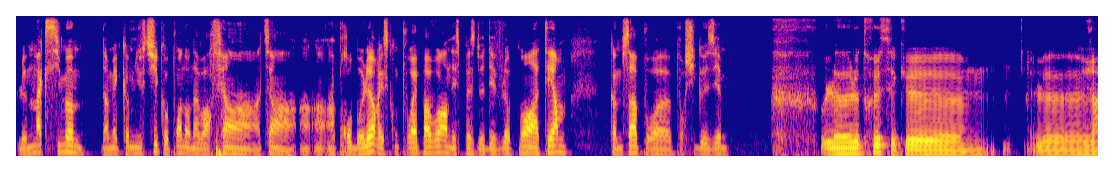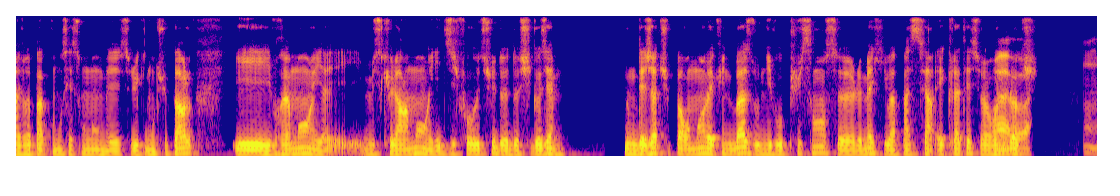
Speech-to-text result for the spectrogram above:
le maximum d'un mec comme Justic au point d'en avoir fait un, un, un, pro bowler. Est-ce qu'on pourrait pas voir un espèce de développement à terme comme ça pour, euh, pour le, le, truc, c'est que le, j'arriverai pas à prononcer son nom, mais celui dont tu parles, et vraiment, il, musculairement, il est dix fois au-dessus de, de Donc déjà, tu pars au moins avec une base où niveau puissance, euh, le mec, il va pas se faire éclater sur le run block. Mmh.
